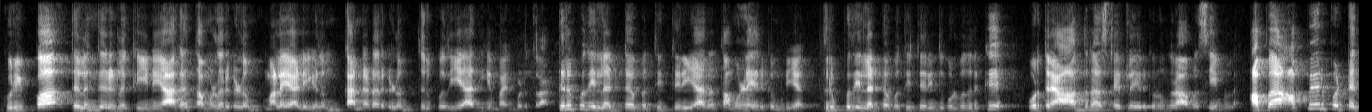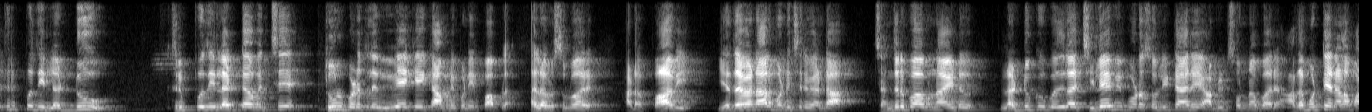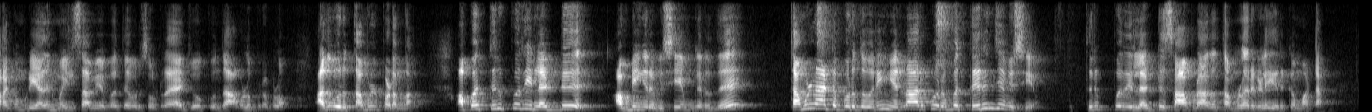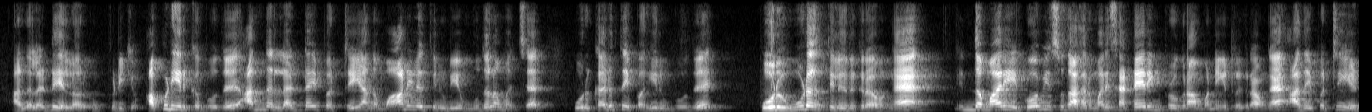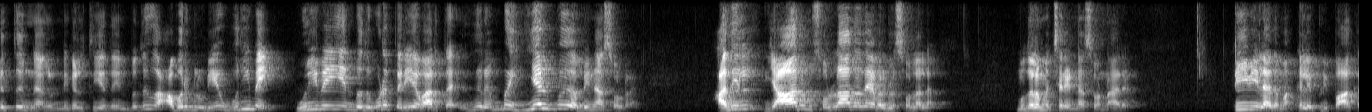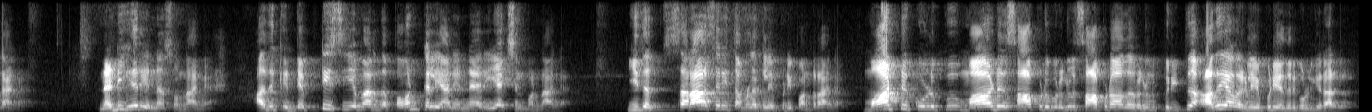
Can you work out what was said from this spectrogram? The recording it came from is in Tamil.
குறிப்பாக தெலுங்கர்களுக்கு இணையாக தமிழர்களும் மலையாளிகளும் கன்னடர்களும் திருப்பதியை அதிகம் பயன்படுத்துகிறாங்க திருப்பதி லட்டை பற்றி தெரியாத தமிழன் இருக்க முடியாது. திருப்பதி லட்டை பற்றி தெரிந்து கொள்வதற்கு ஒருத்தர் ஆந்திரா ஸ்டேட்டில் இருக்கணுங்கிற அவசியம் இல்லை. அப்போ அப்பேற்பட்ட திருப்பதி லட்டு திருப்பதி லட்டை வச்சு தூள் படத்தில் விவேக்கே காமெடி பண்ணியிருப்பாப்ல அதில் அவர் சொல்லுவார் அட பாவி எதை வேணாலும் மன்னிச்சிட வேண்டாம் சந்திரபாபு நாயுடு லட்டுக்கு பதிலாக ஜிலேபி போட சொல்லிட்டாரு அப்படின்னு சொன்ன பாரு. அதை மட்டும் என்னால் மறக்க முடியாதுன்னு மயில்சாமியை பார்த்து அவர் சொல்கிற ஜோக் வந்து அவ்வளோ பிரபலம். அது ஒரு தமிழ் படம் தான். அப்போ திருப்பதி லட்டு அப்படிங்கிற விஷயங்கிறது தமிழ்நாட்டை பொறுத்தவரையும் எல்லாருக்கும் ரொம்ப தெரிஞ்ச விஷயம். திருப்பதி லட்டு சாப்பிடாத தமிழர்களே இருக்க மாட்டாங்க. அந்த லட்டு எல்லாருக்கும் பிடிக்கும். அப்படி இருக்கும்போது அந்த லட்டை பற்றி அந்த மாநிலத்தினுடைய முதலமைச்சர் ஒரு கருத்தை பகிரும்போது ஒரு ஊடகத்தில் இருக்கிறவங்க இந்த மாதிரி கோபி சுதாகர் மாதிரி சட்டேரிங் ப்ரோக்ராம் பண்ணிக்கிட்டு இருக்கிறவங்க அதை பற்றி எடுத்து நிகழ்த்தியது என்பது அவர்களுடைய உரிமை. உரிமை என்பது கூட பெரிய வார்த்தை. இது ரொம்ப இயல்பு அப்படின்னு நான் சொல்கிறேன் அதில் யாரும் சொல்லாததை அவர்கள் சொல்லலை. முதலமைச்சர் என்ன சொன்னார்? டிவியில் அதை மக்கள் எப்படி பார்க்குறாங்க? நடிகர் என்ன சொன்னாங்க? அதுக்கு டெப்டி சிஎம்மாக இருந்த பவன் கல்யாண் என்ன ரியாக்ஷன் பண்ணாங்க? இதை சராசரி தமிழர்கள் எப்படி பண்ணுறாங்க மாட்டு கொழுப்பு மாடு சாப்பிடுபவர்கள் சாப்பிடாதவர்கள் பிரித்து அதை அவர்கள் எப்படி எதிர்கொள்கிறார்கள்?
